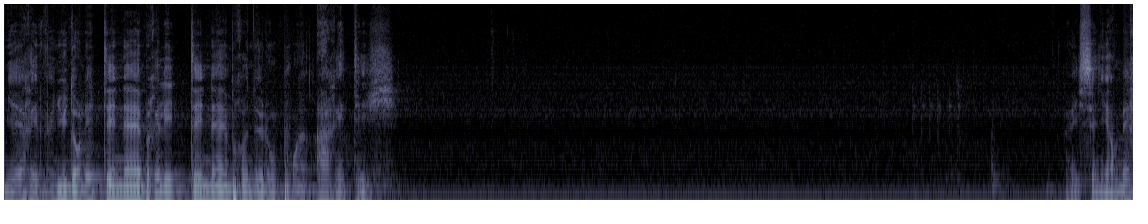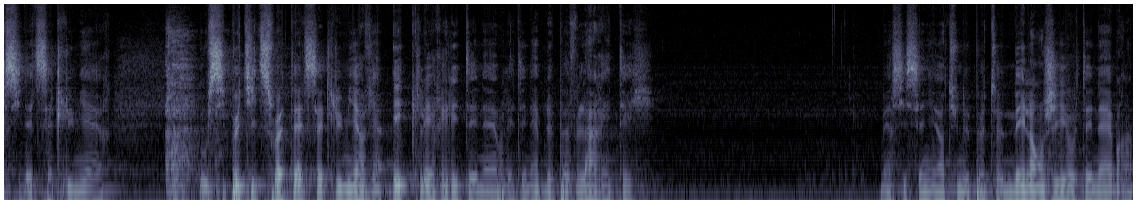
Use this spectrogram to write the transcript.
lumière est venue dans les ténèbres et les ténèbres ne l'ont point arrêtée. Oui, Seigneur, merci d'être cette lumière. Aussi petite soit-elle, cette lumière vient éclairer les ténèbres. Les ténèbres ne peuvent l'arrêter. Merci Seigneur, tu ne peux te mélanger aux ténèbres.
